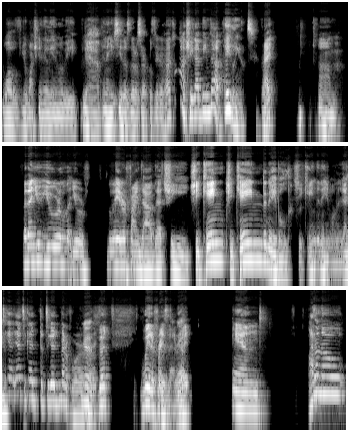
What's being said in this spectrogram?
well, you're watching an alien movie Yeah. and then you see those little circles there. Like, oh, she got beamed up. Aliens. Right? Um, but then you you were you were later find out that she She caned. She Cain and Abeled. She Cain and Abeled it. That's, a good, that's a good. That's a good metaphor Yeah. or a good way to phrase that, Yeah. right? And I don't know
